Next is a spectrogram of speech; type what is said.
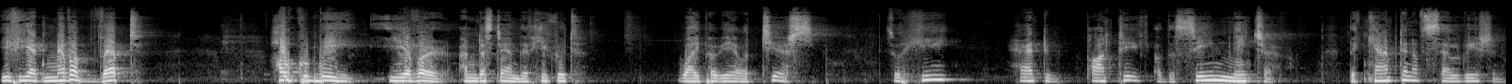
If he had never wept, how could we ever understand that he could wipe away our tears? So he had to partake of the same nature. The captain of salvation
